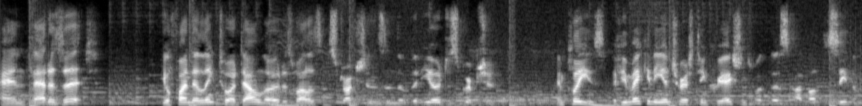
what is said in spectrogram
And that is it. You'll find a link to our download as well as instructions in the video description. And please, if you make any interesting creations with this, I'd love to see them.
